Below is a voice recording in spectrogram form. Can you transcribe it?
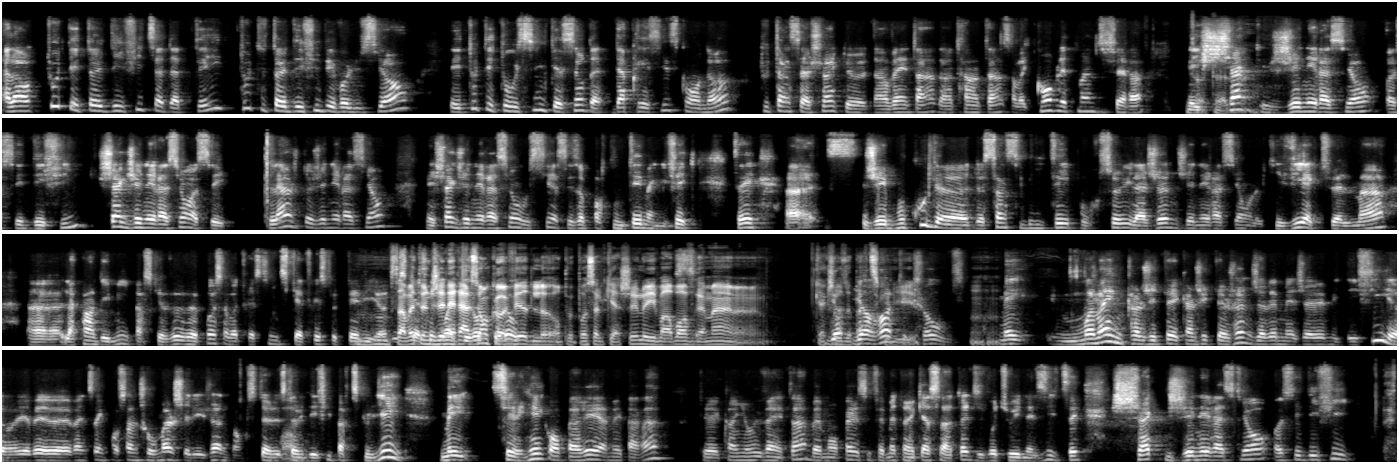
Alors, tout est un défi de s'adapter, tout est un défi d'évolution et tout est aussi une question d'apprécier ce qu'on a, tout en sachant que dans 20 ans, dans 30 ans, ça va être complètement différent. Mais chaque génération a ses défis, chaque génération a ses clashs de génération, mais chaque génération aussi a ses opportunités magnifiques. Tu sais, euh, j'ai beaucoup de, sensibilité pour ceux et la jeune génération qui vit actuellement euh, la pandémie, parce que veut, veut pas, ça va te rester une cicatrice toute ta vie. ça va être une génération COVID, là. on ne peut pas se le cacher. Là. Il va y avoir vraiment euh, quelque chose de particulier. Il y aura quelque chose. Mm-hmm. Mais moi-même, quand j'étais, quand j'étais jeune, j'avais mes, mes défis. Il y avait 25 de chômage chez les jeunes, donc c'était, un défi particulier. Mais c'est rien comparé à mes parents. Que quand ils ont eu 20 ans, ben, mon père s'est fait mettre un casse à la tête, il va tuer les nazis. Chaque génération a ses défis.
